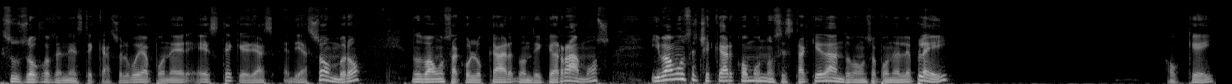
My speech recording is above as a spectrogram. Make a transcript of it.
sus ojos en este caso. Le voy a poner este que es de asombro. Nos vamos a colocar donde querramos. Y vamos a checar cómo nos está quedando. Vamos a ponerle play. ¿Ok?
